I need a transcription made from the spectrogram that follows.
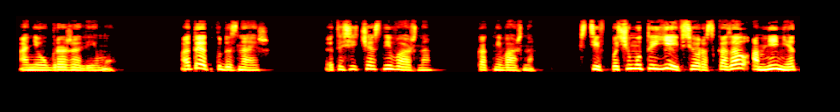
Они угрожали ему. «А ты откуда знаешь?» «Это сейчас не важно». «Как не важно?» «Стив, почему ты ей все рассказал, а мне нет?»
